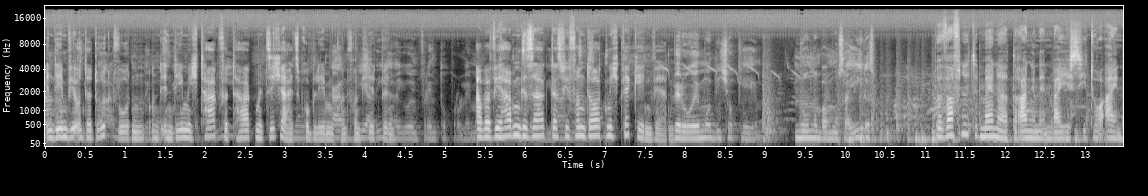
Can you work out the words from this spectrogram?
in dem wir unterdrückt wurden und in dem ich Tag für Tag mit Sicherheitsproblemen konfrontiert bin. Aber wir haben gesagt, dass wir von dort nicht weggehen werden. Bewaffnete Männer drangen in Vallecito ein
